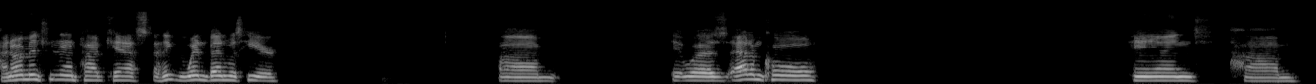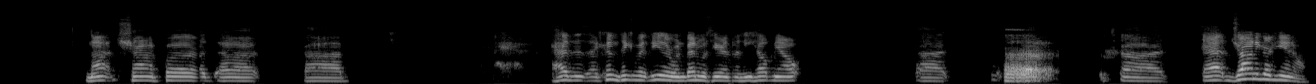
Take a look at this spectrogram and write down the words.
I know I mentioned it on podcast. I think when Ben was here. Um, it was Adam Cole and um, not Ciampa. Uh, uh, I had I couldn't think of it either when Ben was here, and then he helped me out. Uh, Uh, uh, at Johnny Gargano.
